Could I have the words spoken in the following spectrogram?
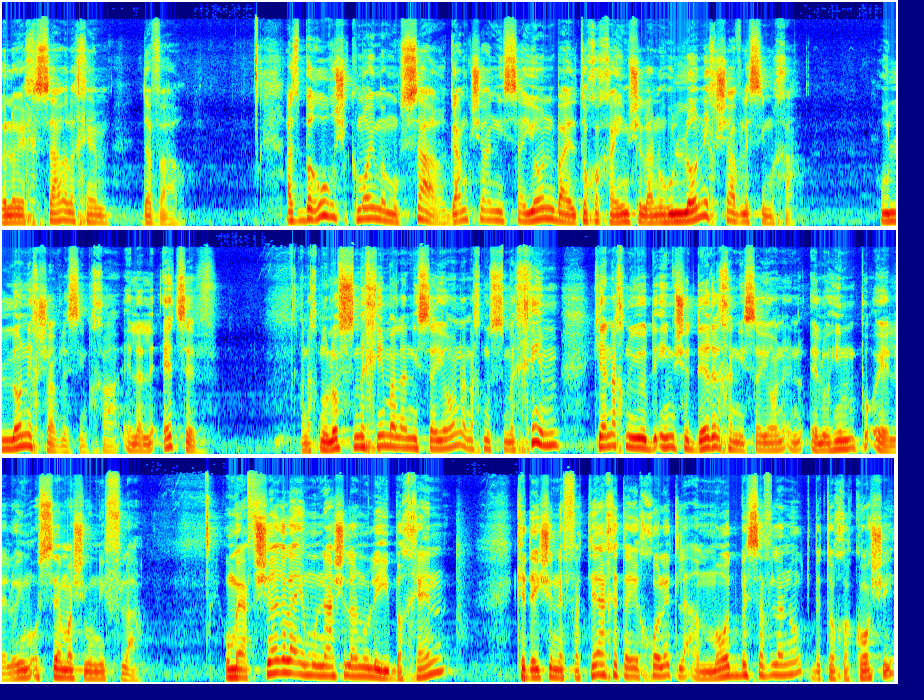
ולא יחסר לכם דבר. אז ברור שכמו עם המוסר, גם כשהניסיון בא אל תוך החיים שלנו, הוא לא נחשב לשמחה. הוא לא נחשב לשמחה, אלא לעצב. אנחנו לא שמחים על הניסיון, אנחנו שמחים כי אנחנו יודעים שדרך הניסיון אלוהים פועל, אלוהים עושה משהו נפלא. הוא מאפשר לאמונה שלנו להיבחן, כדי שנפתח את היכולת לעמוד בסבלנות בתוך הקושי,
